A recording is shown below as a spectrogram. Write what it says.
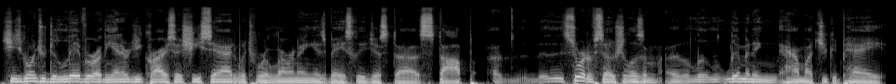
She's going to deliver on the energy crisis, she said, which we're learning is basically just uh, stop uh, sort of socialism, uh, limiting how much you could pay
